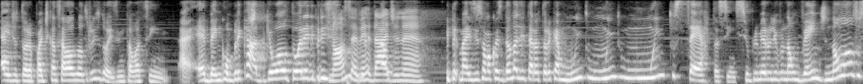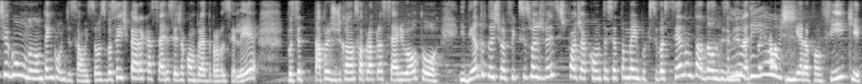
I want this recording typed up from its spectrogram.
a editora pode cancelar os outros dois. Então, assim, é é bem complicado, porque o autor, ele precisa. Nossa, é verdade, né? Mas isso é uma coisa dentro da literatura que é muito, muito, muito certa, assim. Se o primeiro livro não vende, não lança o segundo, não tem condição. Então, se você espera que a série seja completa pra você ler, você tá prejudicando a sua própria série e o autor. E dentro das fanfics, isso às vezes pode acontecer também, porque se você não tá dando visibilidade pra primeira fanfic,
